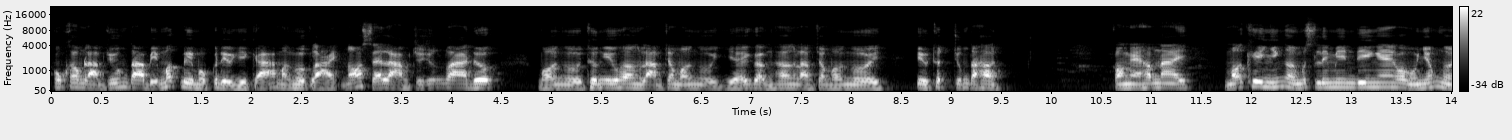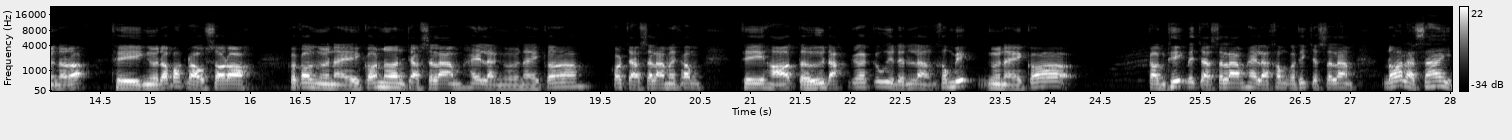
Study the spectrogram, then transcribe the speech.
cũng không làm cho chúng ta bị mất đi một cái điều gì cả. Mà ngược lại, nó sẽ làm cho chúng ta được mọi người thương yêu hơn, làm cho mọi người dễ gần hơn, làm cho mọi người yêu thích chúng ta hơn còn ngày hôm nay, mỗi khi những người Muslimin đi ngang qua một nhóm người nào đó, thì người đó bắt đầu so đo. Coi coi người này có nên chào salam hay là người này có có chào salam hay không? Thì họ tự đặt ra cái quy định là không biết người này có cần thiết để chào salam hay là không cần thiết chào salam. Đó là sai.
